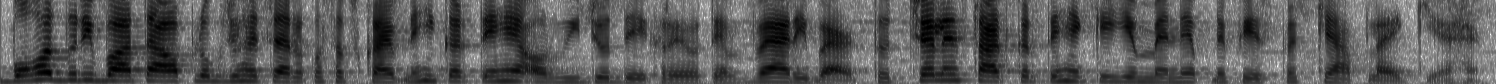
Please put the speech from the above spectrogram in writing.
बहुत बुरी बात है, आप लोग जो है चैनल को सब्सक्राइब नहीं करते हैं और वीडियो देख रहे होते हैं। वेरी बैड तो चलें स्टार्ट करते हैं कि ये मैंने अपने फेस पर क्या अप्लाई किया है।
